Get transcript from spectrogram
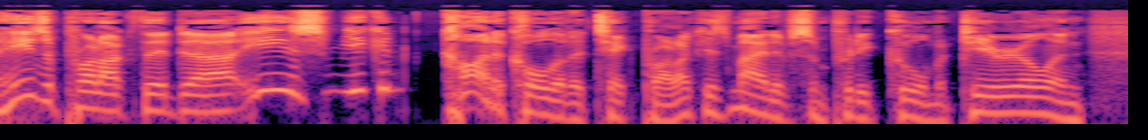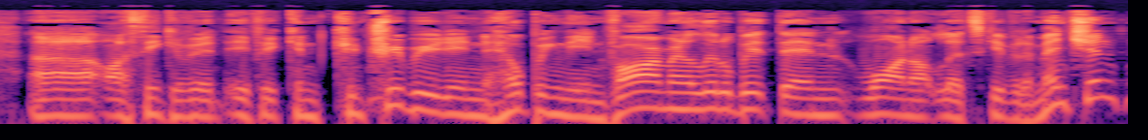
Now, here's a product that uh, is you could kind of call it a tech product. It's made of some pretty cool material, and uh, I think if it if it can contribute in helping the environment a little bit, then why not? Let's give it a mention.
